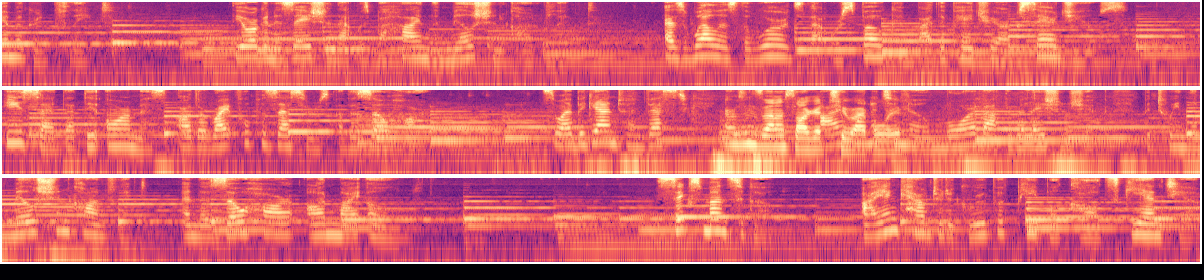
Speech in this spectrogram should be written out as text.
immigrant fleet, the organization that was behind the Miltia conflict, as well as the words that were spoken by the patriarch Sergius. He said that the Ormus are the rightful possessors of the Zohar. So I began to investigate. I was in Xenosaga 2, I, I wanted believe. to know more about the relationship between the Miltia conflict and the Zohar on my own. Six months ago, I encountered a group of people called Scientia.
